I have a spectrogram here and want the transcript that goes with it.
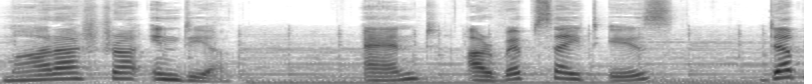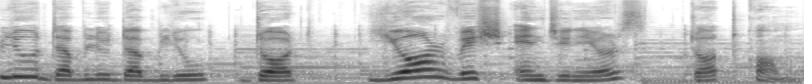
Maharashtra, India. And our website is www.yourwishengineers.com.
